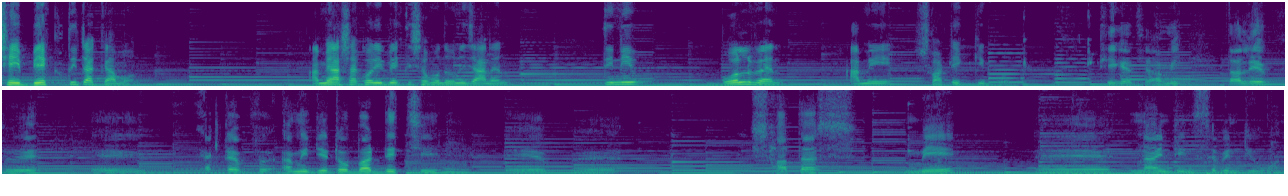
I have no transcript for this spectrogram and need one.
সেই ব্যক্তিটা কেমন? আমি আশা করি ব্যক্তি সম্বন্ধে উনি জানেন। তিনি বলবেন, আমি সঠিক কি বলব? ঠিক আছে, আমি তাহলে একটা আমি ডেট অফ বার্থ দিচ্ছি সাতাশ মে নাইনটিন সেভেন্টি ওয়ান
